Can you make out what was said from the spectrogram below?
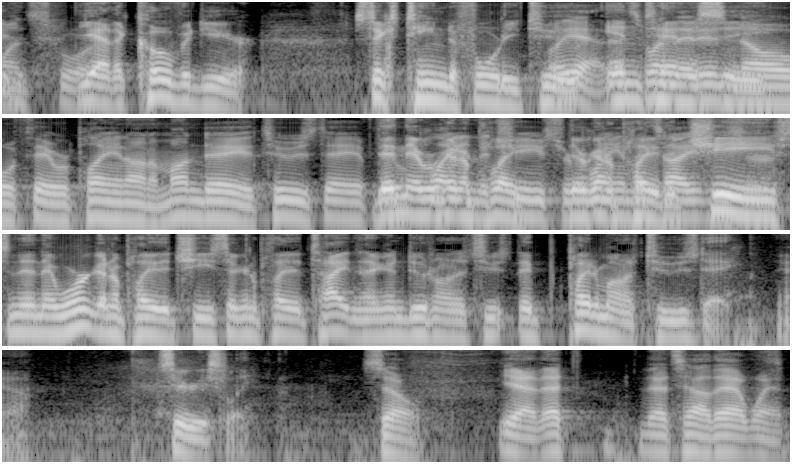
one Titans? Yeah, the COVID year, 16 to 42 Well, yeah, that's in when they Tennessee. didn't know if they were playing on a Monday, a Tuesday, if then they they were going to the play. Chiefs They were going to play the, Titans Chiefs, or- and then they weren't going to play the Chiefs. They're going to play the Titans. They're going to do it on a Tuesday. They played them on a Tuesday. yeah. Seriously. So, yeah, that that's how that went.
